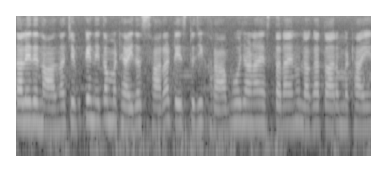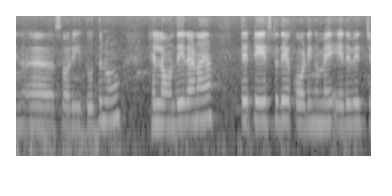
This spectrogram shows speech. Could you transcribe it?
ਤਲੇ ਦੇ ਨਾਲ ਨਾ ਚਿਪਕੇ, ਨਹੀਂ ਤਾਂ ਮਠਿਆਈ ਦਾ ਸਾਰਾ ਟੇਸਟ ਜੀ ਖਰਾਬ ਹੋ ਜਾਣਾ। ਇਸ ਤਰ੍ਹਾਂ ਇਹਨੂੰ ਲਗਾਤਾਰ ਮਠਾਈ ਸੌਰੀ ਦੁੱਧ ਨੂੰ ਹਿਲਾਉਂਦੇ ਰਹਿਣਾ ਆ। ਤੇ ਟੇਸਟ ਦੇ ਅਕੋਰਡਿੰਗ ਮੈਂ ਇਹਦੇ ਵਿੱਚ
